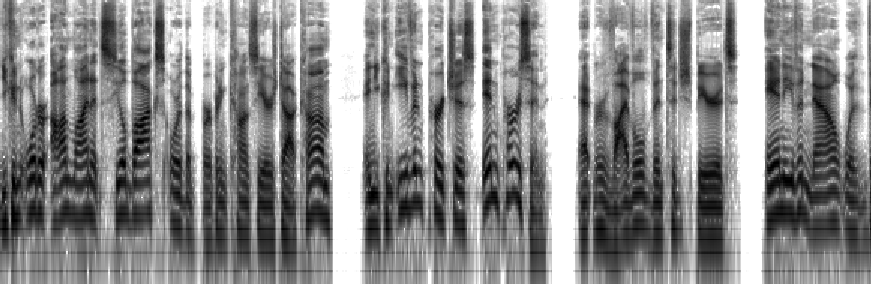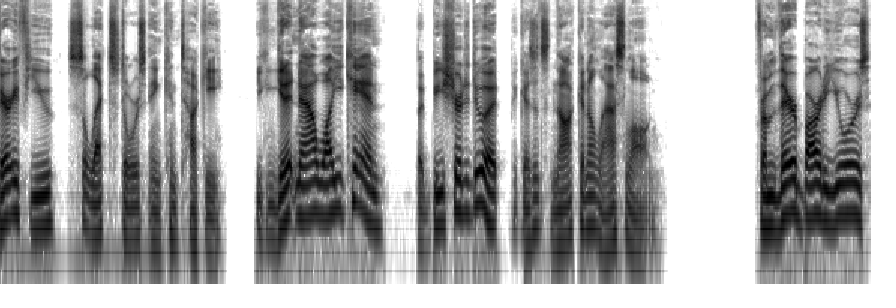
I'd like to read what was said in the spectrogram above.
You can order online at Seelbach's or thebourbonconcierge.com, and you can even purchase in person at Revival Vintage Spirits, and even now with very few select stores in Kentucky. You can get it now while you can, but be sure to do it because it's not going to last long. From their bar to yours,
